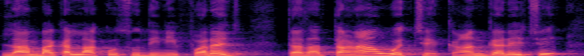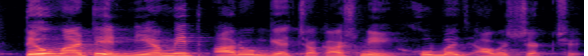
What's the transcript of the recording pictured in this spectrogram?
લાંબા કલાકો સુધીની ફરજ તથા તણાવ વચ્ચે કામ કરે છે, તેઓ માટે નિયમિત આરોગ્ય ચકાસણી ખૂબ જ આવશ્યક છે.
